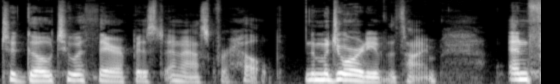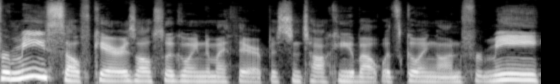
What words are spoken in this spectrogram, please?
to go to a therapist and ask for help. The majority of the time. And for me, self care is also going to my therapist and talking about what's going on for me,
